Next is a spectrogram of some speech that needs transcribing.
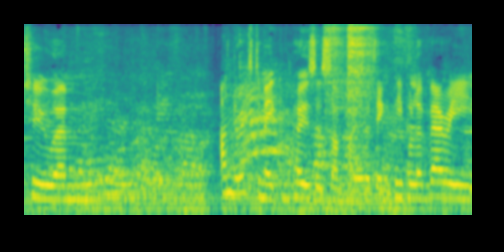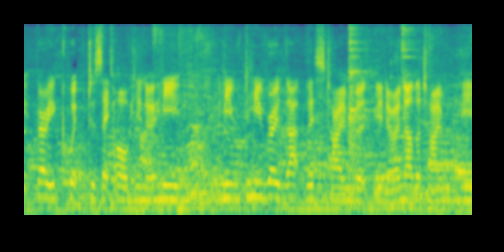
to um, underestimate composers sometimes I think. People are very very quick to say oh you know he he, he wrote that this time but you know another time he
